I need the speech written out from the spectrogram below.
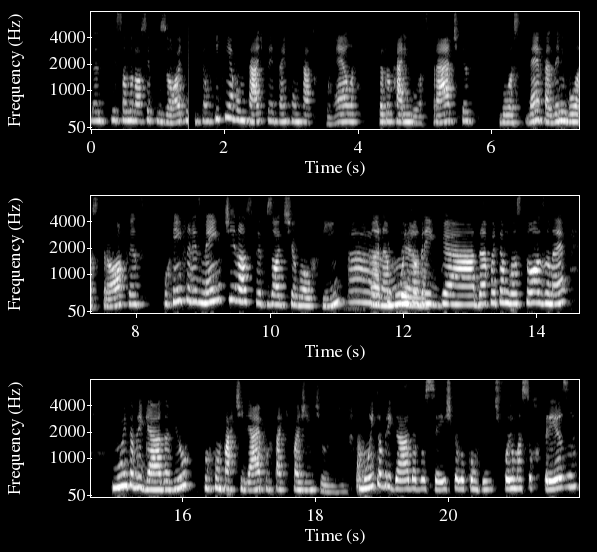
na descrição do nosso episódio. Então fiquem à vontade para entrar em contato com ela, para trocarem boas práticas, boas, né, fazerem boas trocas porque infelizmente nosso episódio chegou ao fim. Ah, Ana, muito pena. obrigada. Foi tão gostoso, né? Muito obrigada, viu, por compartilhar e por estar aqui com a gente hoje. Muito obrigada a vocês pelo convite. Foi uma surpresa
